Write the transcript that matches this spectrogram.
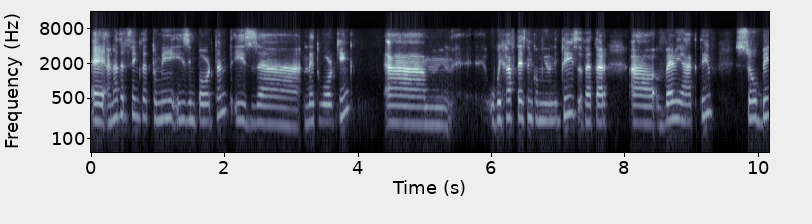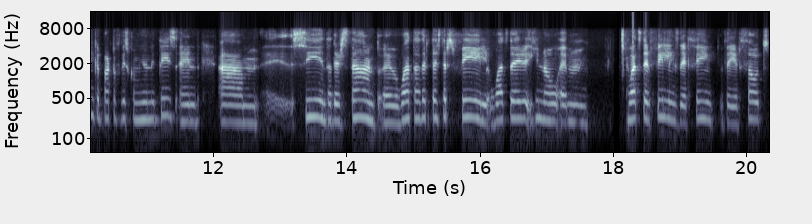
Uh, another thing that to me is important is uh, networking. Um, we have testing communities that are uh, very active. So being a part of these communities and um, see and understand uh, what other testers feel, what their you know. Um, What's their feelings, their think, their thoughts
